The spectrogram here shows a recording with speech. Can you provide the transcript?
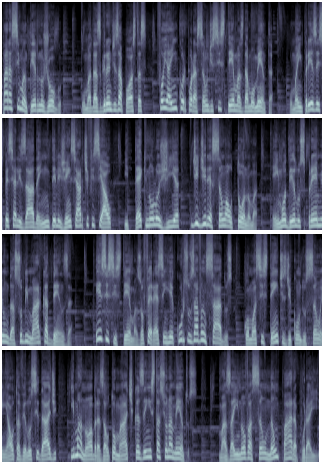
para se manter no jogo. Uma das grandes apostas foi a incorporação de sistemas da Momenta, uma empresa especializada em inteligência artificial e tecnologia de direção autônoma, em modelos premium da submarca Denza. Esses sistemas oferecem recursos avançados, como assistentes de condução em alta velocidade e manobras automáticas em estacionamentos. Mas a inovação não para por aí.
